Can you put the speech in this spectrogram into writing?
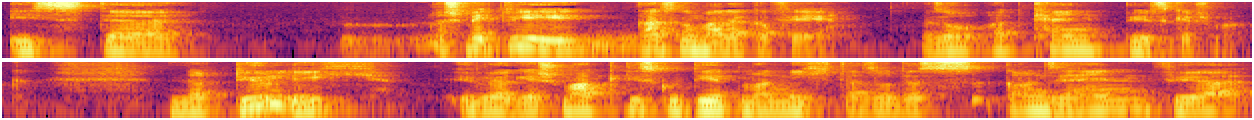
ist, äh, das schmeckt wie ganz normaler Kaffee. Also hat keinen Pilzgeschmack. Natürlich, über Geschmack diskutiert man nicht. Also das kann sein, für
